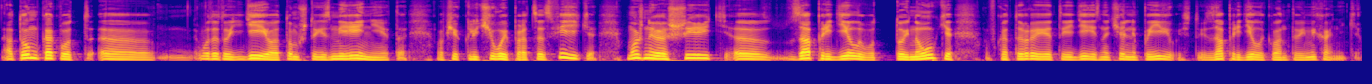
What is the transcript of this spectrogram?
о том, как вот, вот эту идею о том, что измерение — это вообще ключевой процесс физики, можно расширить за пределы вот той науки, в которой эта идея изначально появилась, то есть за пределы квантовой механики.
